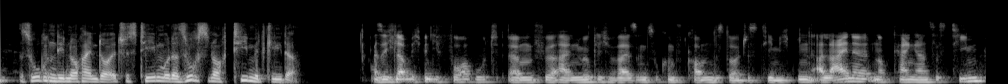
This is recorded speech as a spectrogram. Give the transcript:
suchen die noch ein deutsches Team oder suchst du noch Teammitglieder? Also ich glaube, ich bin die Vorhut ähm, für ein möglicherweise in Zukunft kommendes deutsches Team. Ich bin alleine noch kein ganzes Team,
